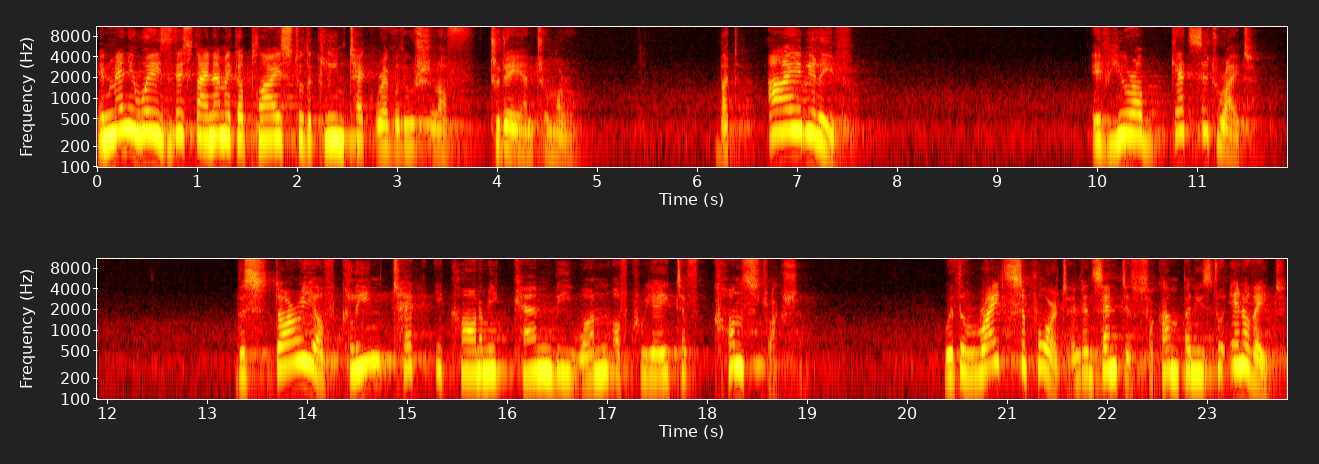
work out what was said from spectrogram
In many ways, this dynamic applies to the clean tech revolution of today and tomorrow. But I believe if Europe gets it right, the story of clean tech economy can be one of creative construction with the right support and incentives for companies to innovate,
